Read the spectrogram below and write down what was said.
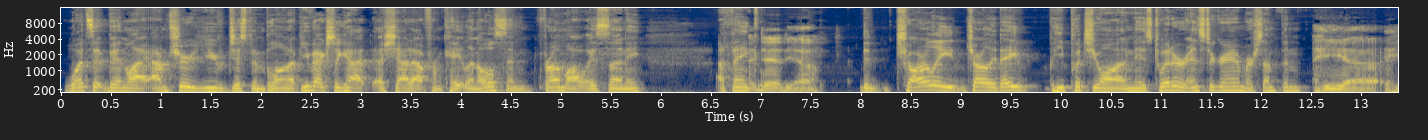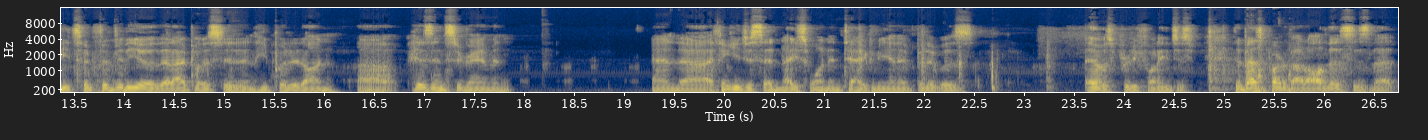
what's it been like? I'm sure you've just been blown up. You've actually got a shout out from Kaitlin Olson from Always Sunny. I think I did, yeah. Did Charlie Charlie Day he put you on his Twitter, Instagram, or something? He uh he took the video that I posted and he put it on uh his Instagram and and uh, I think he just said nice one and tagged me in it, but it was it was pretty funny. Just the best part about all this is that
